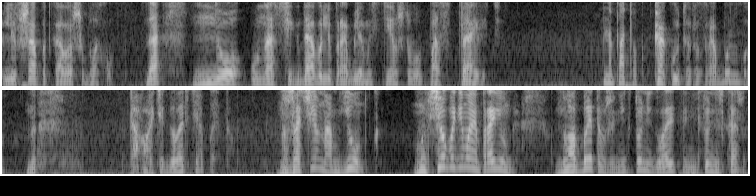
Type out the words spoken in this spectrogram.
левша, подковавший блоху. Да? Но у нас всегда были проблемы с тем, чтобы поставить на поток какую-то разработку. Mm. Давайте говорить об этом. Но зачем нам Юнг? Мы все понимаем про Юнга. Но об этом же никто не говорит и никто не скажет.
